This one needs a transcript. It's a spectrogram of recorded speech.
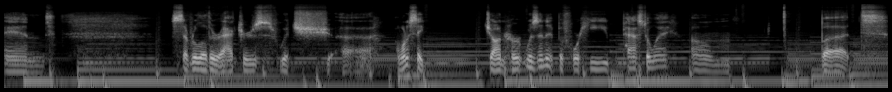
and several other actors, which uh, I want to say John Hurt was in it before he passed away. Um, but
